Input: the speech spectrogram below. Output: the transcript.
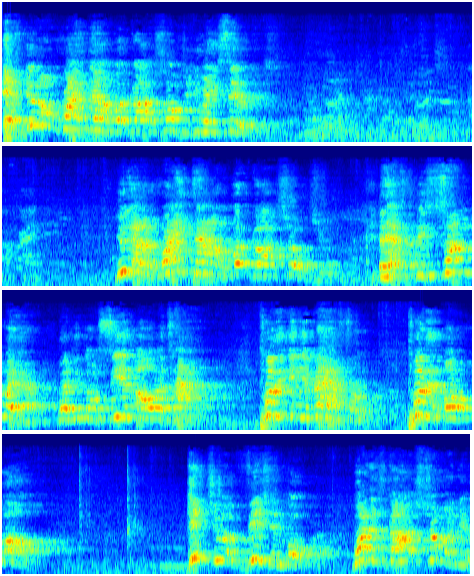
If you don't write down what God told you, you ain't serious. You got to write down what God showed you. It has to be somewhere where you're going to see it all the time. Put it in your bathroom. Put it on a wall. Get you a vision board. What is God showing you?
